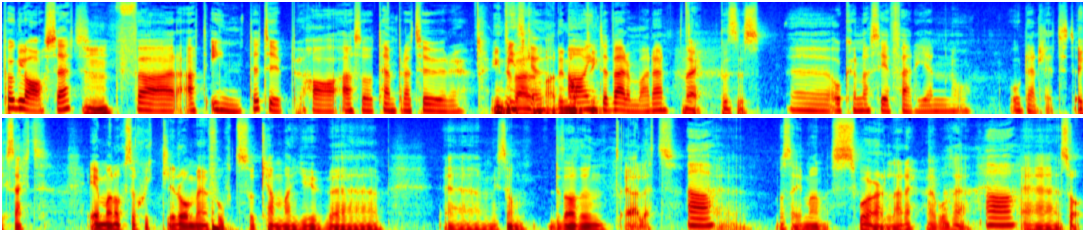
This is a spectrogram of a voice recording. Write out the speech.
på glaset Mm. för att inte typ ha alltså, temperatur... Inte värma det Ja, någonting. inte värma den. Nej, precis. Eh, och kunna se färgen och, ordentligt. Typ. Exakt. Är man också skicklig då med en fot så kan man ju eh, eh, liksom dra runt ölet. Ja. Eh, vad säger man? Swirla det, höll jag på att säga. Ja. Eh, så.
